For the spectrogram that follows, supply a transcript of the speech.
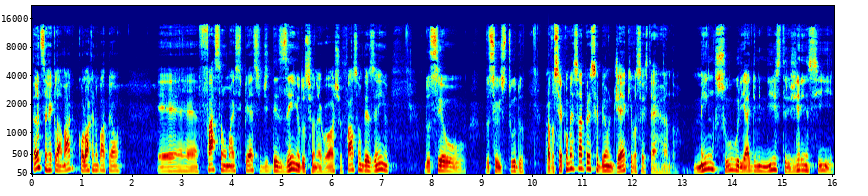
antes de reclamar, coloque no papel. É, faça uma espécie de desenho do seu negócio, faça um desenho do seu, do seu estudo, para você começar a perceber onde é que você está errando. Mensure, administre, gerencie,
